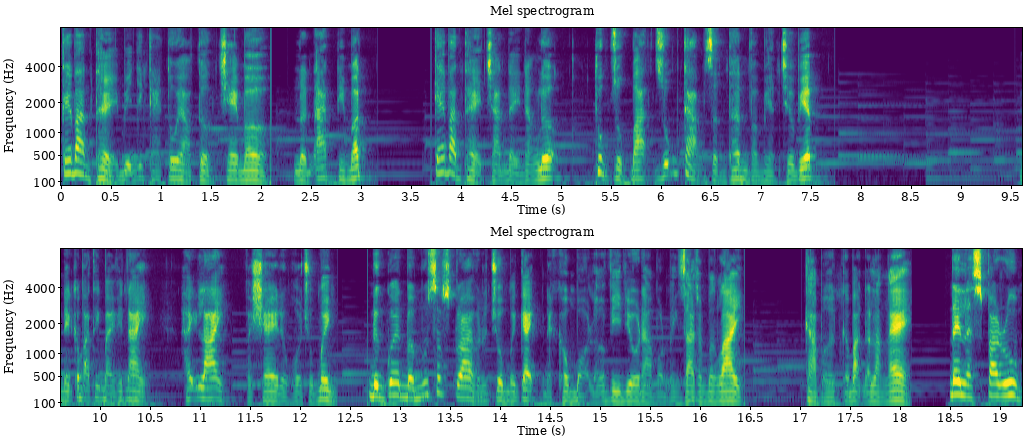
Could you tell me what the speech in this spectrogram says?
Cái bản thể bị những cái tôi ảo tưởng che mờ lấn át đi mất. Cái bản thể tràn đầy năng lượng thúc giục bạn dũng cảm dần thân vào miền chưa biết nếu các bạn thích bài viết này, hãy like và share để ủng hộ chúng mình. Đừng quên bấm nút subscribe và nút chuông bên cạnh để không bỏ lỡ video nào bọn mình ra trong tương lai. Cảm ơn các bạn đã lắng nghe. Đây là Spy Room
